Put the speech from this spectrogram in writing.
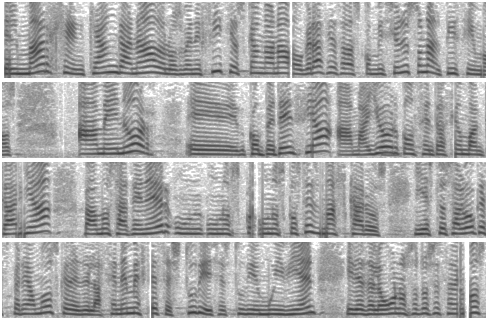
El margen que han ganado, los beneficios que han ganado gracias a las comisiones son altísimos. A menor eh, competencia, a mayor concentración bancaria, vamos a tener un, unos, unos costes más caros. Y esto es algo que esperamos que desde la CNMC se estudie y se estudie muy bien. Y desde luego nosotros estaremos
